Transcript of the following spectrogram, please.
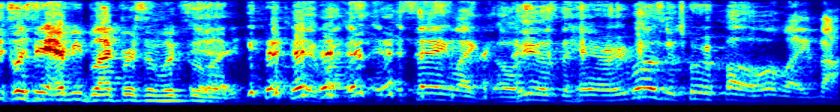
it's like saying every black person looks Yeah. alike. yeah, bro. It's, it's saying like, oh, here's the hair. He reminds me of Twitter Palo. I'm like, nah.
